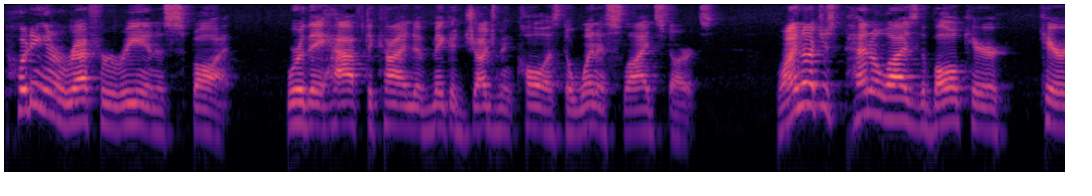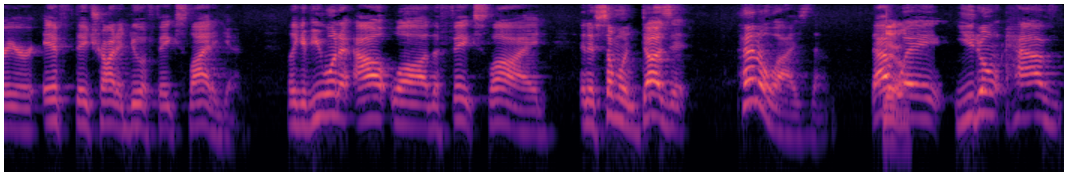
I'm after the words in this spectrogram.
putting a referee in a spot where they have to kind of make a judgment call as to when a slide starts, why not just penalize the ball car- carrier if they try to do a fake slide again? Like if you want to outlaw the fake slide, and if someone does it, penalize them. That yeah. way, you don't have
